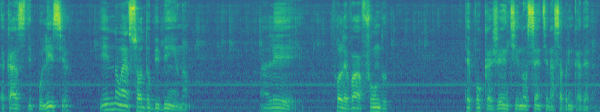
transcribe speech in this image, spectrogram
é caso de polícia e não é só do Bibinho, não. Ali, for levar a fundo, ter pouca gente inocente nessa brincadeira.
